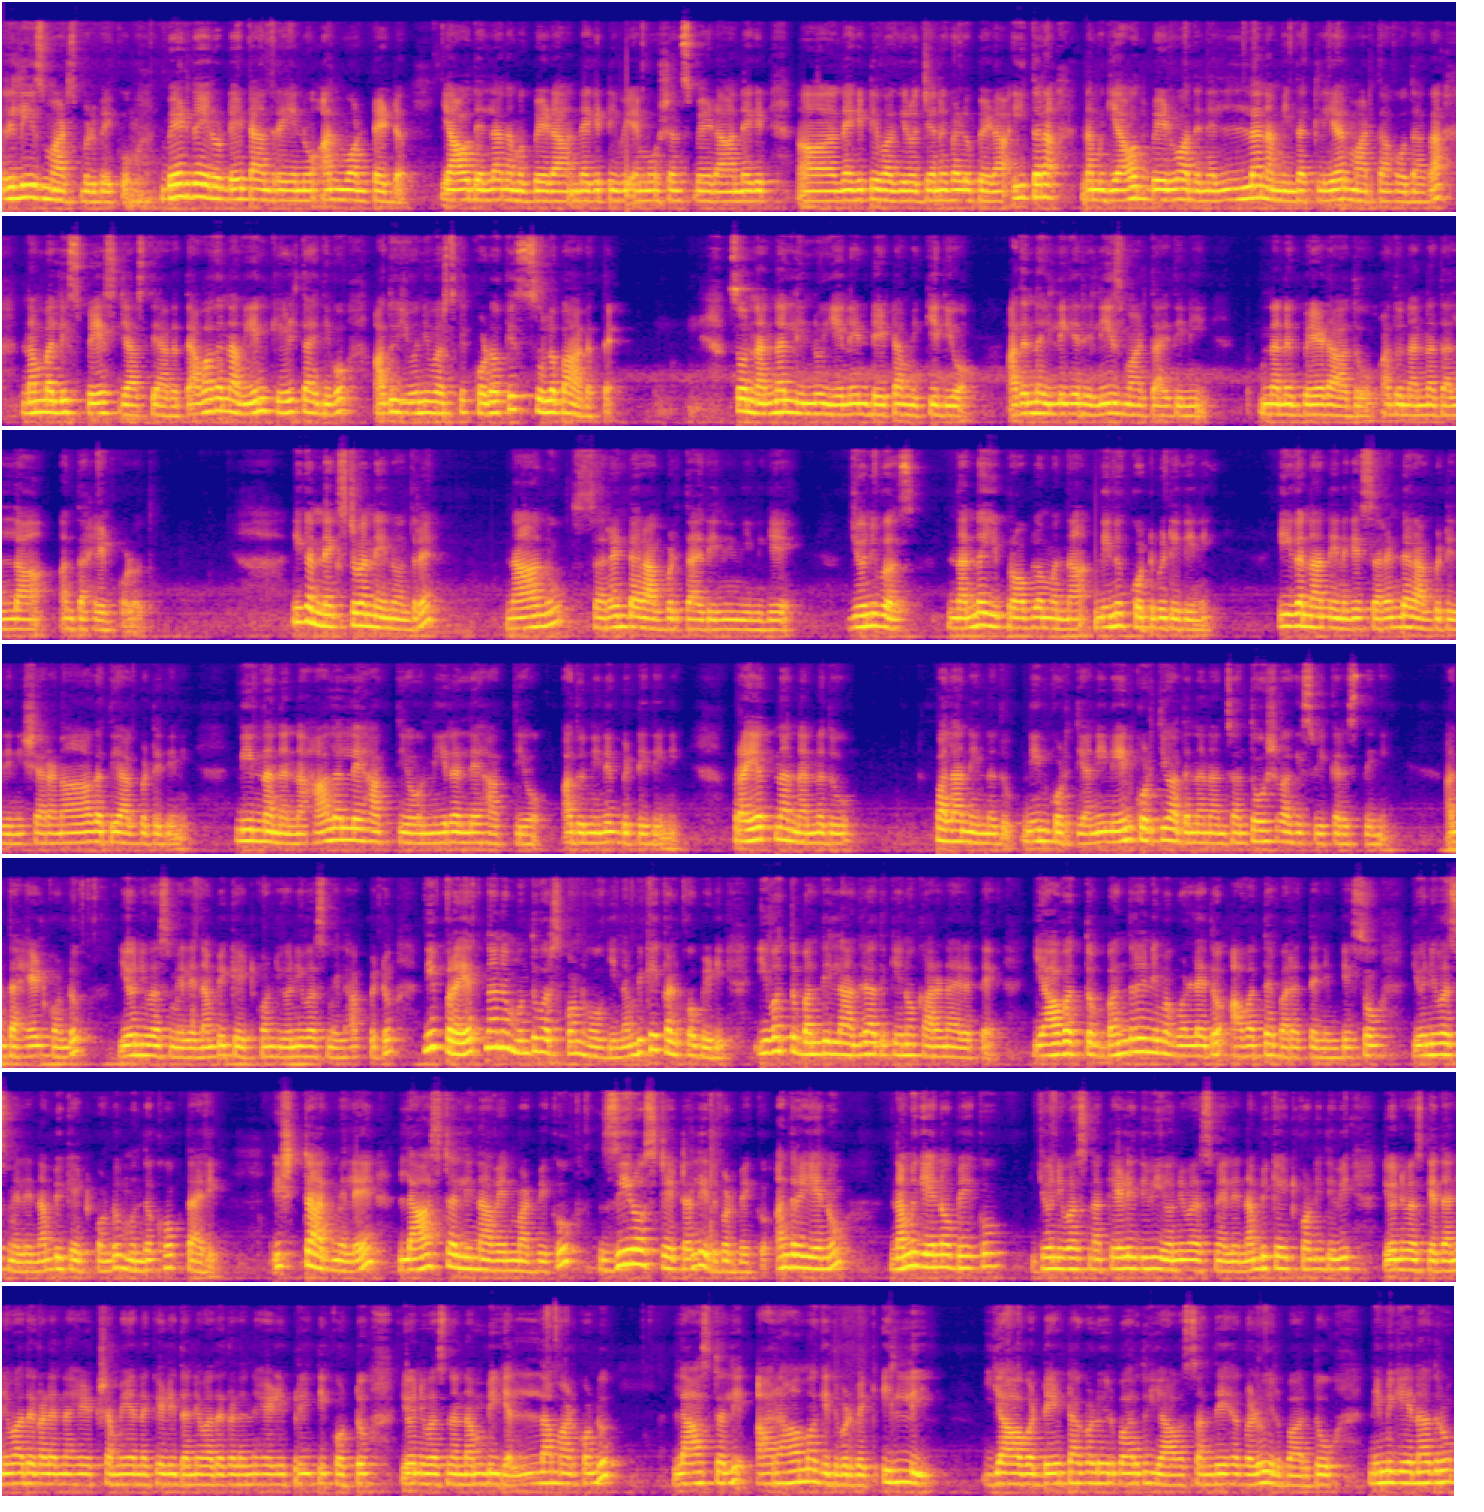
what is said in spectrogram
ರಿಲೀಸ್ ಮಾಡಿಸ್ಬಿಡ್ಬೇಕು. ಬೇಡದೇ ಇರೋ ಡೇಟಾ ಅಂದರೆ ಏನು? ಅನ್ವಾಂಟೆಡ್ ಯಾವುದೆಲ್ಲ ನಮಗೆ ಬೇಡ ನೆಗೆಟಿವ್ ಎಮೋಷನ್ಸ್ ಬೇಡ ನೆಗೆ ನೆಗೆಟಿವ್ ಆಗಿರೋ ಜನಗಳು ಬೇಡ, ಈ ಥರ ನಮಗೆ ಯಾವುದು ಬೇಡವೋ ಅದನ್ನೆಲ್ಲ ನಮ್ಮಿಂದ ಕ್ಲಿಯರ್ ಮಾಡ್ತಾ ಹೋದಾಗ ನಮ್ಮಲ್ಲಿ ಸ್ಪೇಸ್ ಜಾಸ್ತಿ ಆಗುತ್ತೆ. ಆವಾಗ ನಾವು ಏನು ಕೇಳ್ತಾ ಇದ್ದೀವೋ ಅದು ಯೂನಿವರ್ಸ್ಗೆ ಕೊಡೋಕ್ಕೆ ಸುಲಭ ಆಗುತ್ತೆ. ಸೊ ನನ್ನಲ್ಲಿ ಇನ್ನೂ ಏನೇನು ಡೇಟಾ ಮಿಕ್ಕಿದೆಯೋ ಅದನ್ನು ಇಲ್ಲಿಗೆ ರಿಲೀಸ್ ಮಾಡ್ತಾ ಇದ್ದೀನಿ. ನನಗೆ ಬೇಡ ಅದು ಅದು ನನ್ನದಲ್ಲ ಅಂತ ಹೇಳ್ಕೊಳ್ಳೋದು. ಈಗ ನೆಕ್ಸ್ಟ್ ಒನ್ ಏನು ಅಂದರೆ ನಾನು ಸರೆಂಡರ್ ಆಗಿಬಿಡ್ತಾ ಇದ್ದೀನಿ ನಿನಗೆ. ಯೂನಿವರ್ಸ್ ನನ್ನ ಈ ಪ್ರಾಬ್ಲಮನ್ನು ನಿನಗೆ ಕೊಟ್ಬಿಟ್ಟಿದ್ದೀನಿ. ಈಗ ನಾನು ನಿನಗೆ ಸರೆಂಡರ್ ಆಗಿಬಿಟ್ಟಿದ್ದೀನಿ, ಶರಣಾಗತಿ ಆಗಿಬಿಟ್ಟಿದ್ದೀನಿ. ನೀನು ನನ್ನನ್ನು ಹಾಲಲ್ಲೇ ಹಾಕ್ತೀಯೋ, ನೀರಲ್ಲೇ ಹಾಕ್ತೀಯೋ, ಅದು ನಿನಗೆ ಬಿಟ್ಟಿದ್ದೀನಿ. ಪ್ರಯತ್ನ ನನ್ನದು, ಫಲ ನಿನ್ನದು. ನೀನು ಕೊಡ್ತೀಯ ನೀನೇನು ಕೊಡ್ತೀಯೋ ಅದನ್ನು ನಾನು ಸಂತೋಷವಾಗಿ ಸ್ವೀಕರಿಸ್ತೀನಿ ಅಂತ ಹೇಳಿಕೊಂಡು ಯೂನಿವರ್ಸ್ ಮೇಲೆ ನಂಬಿಕೆ ಇಟ್ಕೊಂಡು ಯೂನಿವರ್ಸ್ ಮೇಲೆ ಹಾಕ್ಬಿಟ್ಟು ನೀವು ಪ್ರಯತ್ನನ ಮುಂದುವರ್ಸ್ಕೊಂಡು ಹೋಗಿ, ನಂಬಿಕೆ ಕಳ್ಕೊಬೇಡಿ. ಇವತ್ತು ಬಂದಿಲ್ಲ ಅಂದರೆ ಅದಕ್ಕೇನೋ ಕಾರಣ ಇರುತ್ತೆ. ಯಾವತ್ತು ಬಂದರೆ ನಿಮಗೆ ಒಳ್ಳೆಯದು ಆವತ್ತೇ ಬರುತ್ತೆ ನಿಮಗೆ. ಸೊ ಯೂನಿವರ್ಸ್ ಮೇಲೆ ನಂಬಿಕೆ ಇಟ್ಕೊಂಡು ಮುಂದಕ್ಕೆ ಹೋಗ್ತಾ ಇರಿ. ಇಷ್ಟಾದಮೇಲೆ ಲಾಸ್ಟಲ್ಲಿ ನಾವೇನು ಮಾಡಬೇಕು? ಝೀರೋ ಸ್ಟೇಟಲ್ಲಿ ಇದ್ಬಿಡ್ಬೇಕು. ಅಂದರೆ ಏನು? ನಮಗೇನೋ ಬೇಕು? ಯೂನಿವರ್ಸ್ನ ಕೇಳಿದ್ದೀವಿ, ಯೂನಿವರ್ಸ್ ಮೇಲೆ ನಂಬಿಕೆ ಇಟ್ಕೊಂಡಿದ್ದೀವಿ. ಯೂನಿವರ್ಸ್ಗೆ ಧನ್ಯವಾದಗಳನ್ನು ಹೇಳಿ, ಕ್ಷಮೆಯನ್ನು ಕೇಳಿ, ಧನ್ಯವಾದಗಳನ್ನು ಹೇಳಿ, ಪ್ರೀತಿ ಕೊಟ್ಟು ಯೂನಿವರ್ಸ್ನ ನಂಬಿ ಎಲ್ಲ ಮಾಡಿಕೊಂಡು ಲಾಸ್ಟಲ್ಲಿ ಆರಾಮಾಗಿ ಇದ್ಬಿಡ್ಬೇಕು. ಇಲ್ಲಿ ಯಾವ ಡೇಟಾಗಳು ಇರಬಾರ್ದು, ಯಾವ ಸಂದೇಹಗಳು ಇರಬಾರ್ದು. ನಿಮಗೇನಾದರೂ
